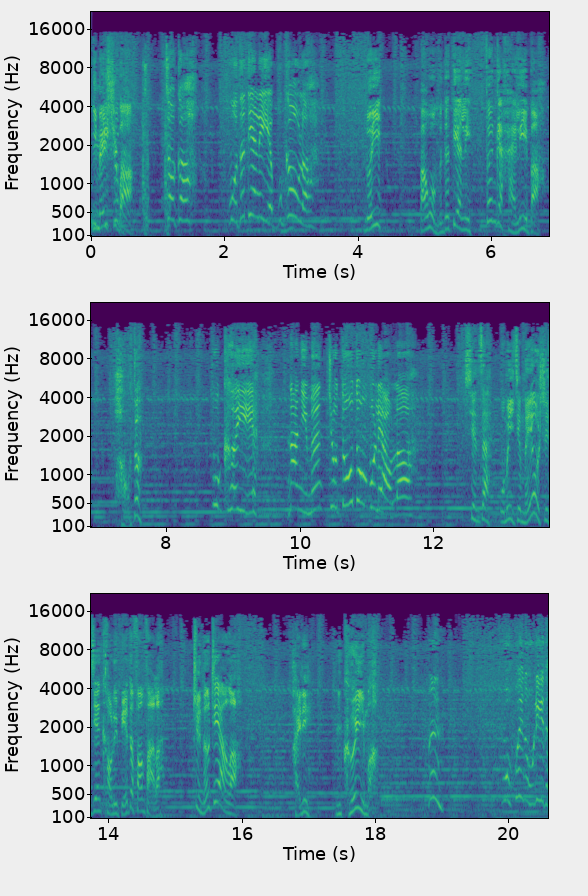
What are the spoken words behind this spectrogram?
你没事吧？糟糕，我的电力也不够了。罗伊，把我们的电力分给海丽吧。好的。不可以，那你们就都动不了了。现在我们已经没有时间考虑别的方法了，只能这样了。海丽，你可以吗？嗯，我会努力的。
